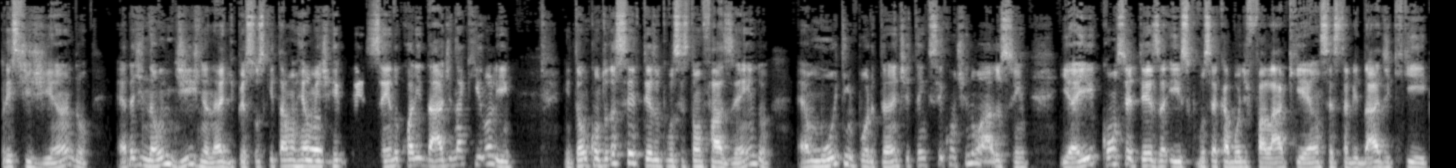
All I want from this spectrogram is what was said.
prestigiando era de não indígena, né? De pessoas que estavam realmente reconhecendo qualidade naquilo ali. Então, com toda certeza, o que vocês estão fazendo é muito importante e tem que ser continuado, sim. E aí, com certeza, isso que você acabou de falar, que é a ancestralidade que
